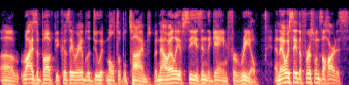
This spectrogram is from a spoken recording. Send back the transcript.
uh, rise above because they were able to do it multiple times. But now LAFC is in the game for real, and they always say the first one's the hardest.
